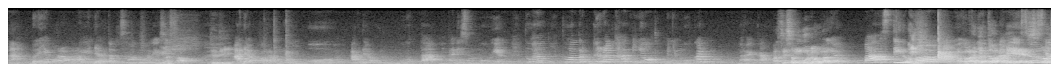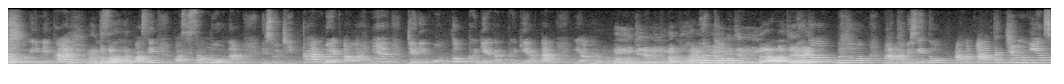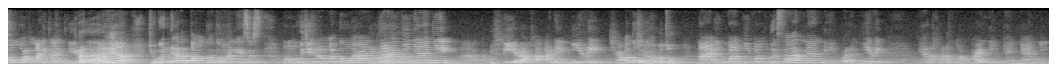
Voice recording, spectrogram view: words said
Nah, banyak orang-orang yang datang sama Tuhan Yesus Ih. loh. Jadi Ada orang lumpuh, ada orang buta, minta disembuhin. Tuhan, Tuhan tergerak hatinya untuk menyembuhkan mereka. pasti sembuh dong pak. Iya, pasti dong. Ih, apalagi juga Tuhan Yesus Yesus. ini kan Mantap banget. pasti pasti sembuh. Nah, disucikan bait Allahnya jadi untuk kegiatan-kegiatan yang Memuji dan menyembah Tuhan, Betul. memuji dan menyembah Allah tuh ya. Ya. betul betul. Nah, habis itu anak-anak kecil nih yang seumuran adik-adik di Nah, rumah iya. juga datang ke Tuhan Yesus memuji nama Tuhan, Nah. nyanyi-nyanyi. Nah, tapi ya kak ada yang ngiri. Siapa tuh? Siapa tuh? Nah, imam-imam besarnya nih pada ngiri. Ini anak-anak ngapain nih nyanyi-nyanyi?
